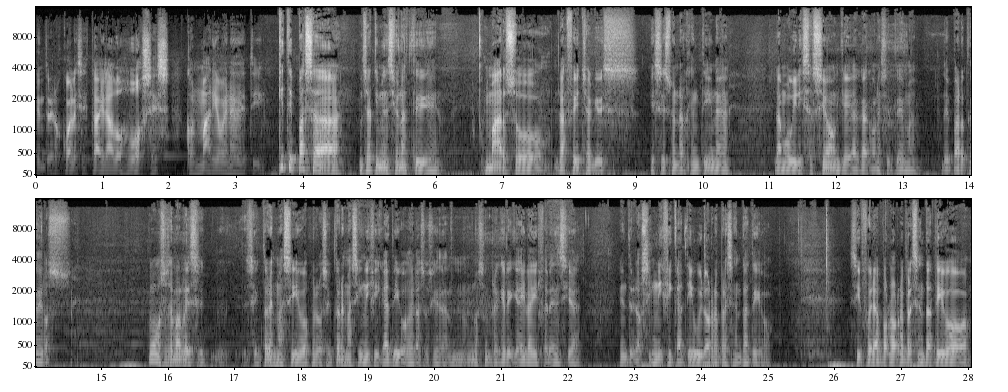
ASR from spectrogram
entre los cuales está el A dos voces con Mario Benedetti. ¿Qué te pasa, ya que mencionaste marzo, la fecha que es, es eso en Argentina, la movilización que hay acá con ese tema de parte de los, vamos a llamarles sectores masivos, pero los sectores más significativos de la sociedad. Uno siempre cree que hay la diferencia entre lo significativo y lo representativo si fuera por lo representativo,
